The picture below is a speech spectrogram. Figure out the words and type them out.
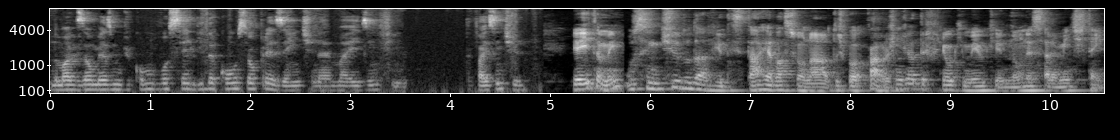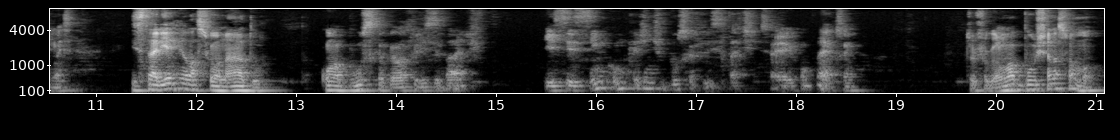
numa visão mesmo de como você lida com o seu presente, né? Mas enfim, faz sentido. E aí também o sentido da vida está relacionado, tipo, claro, a gente já definiu que meio que não necessariamente tem, mas estaria relacionado com a busca pela felicidade? E se sim, como que a gente busca a felicidade? Isso aí é complexo, hein? Tô jogando uma bucha na sua mão.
